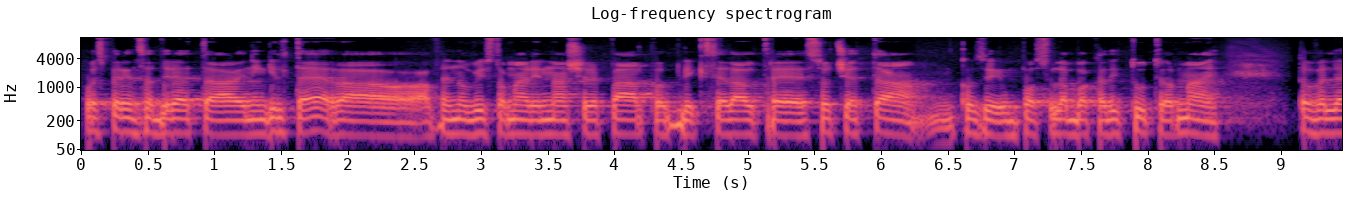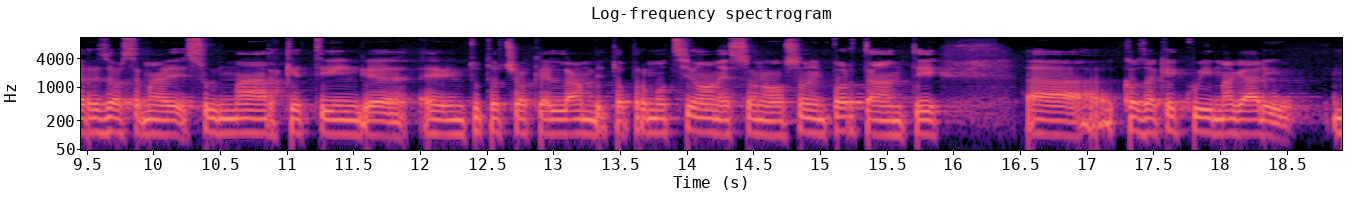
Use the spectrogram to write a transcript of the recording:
ho esperienza diretta in Inghilterra, avendo visto magari nascere Purple, Blix ed altre società, così un po' sulla bocca di tutti ormai dove le risorse magari sul marketing eh, e in tutto ciò che è l'ambito promozione sono, sono importanti, uh, cosa che qui magari, mm,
